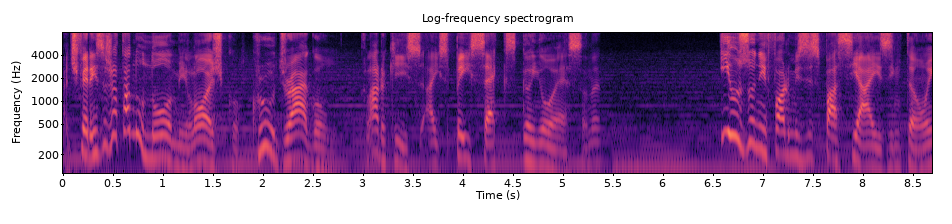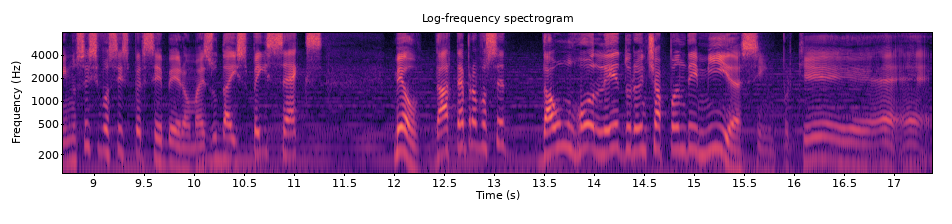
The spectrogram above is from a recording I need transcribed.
A diferença já tá no nome, lógico. Crew Dragon. Claro que a SpaceX ganhou essa, né? E os uniformes espaciais, então, hein? Não sei se vocês perceberam, mas o da SpaceX, meu, dá até para você dar um rolê durante a pandemia, assim, porque é, é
